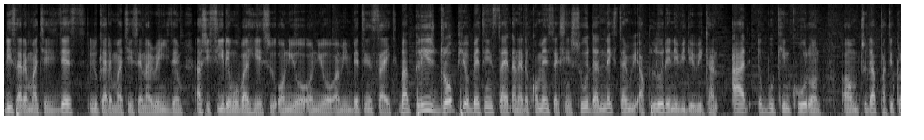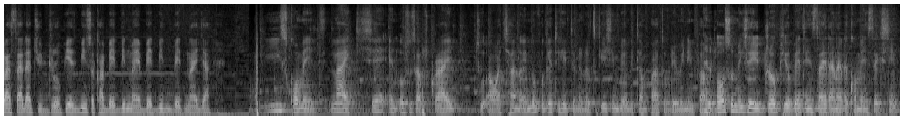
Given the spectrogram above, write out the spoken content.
these are the matches. Just look at the matches and arrange them as you see them over here so on your on your i mean betting site. But please drop your betting site under the comment section so that next time we upload any video we can add a booking code on um to that particular site that you drop. Yes being Soccabet being my bet being Betnaija please comment like share and also subscribe to our channel. And don't forget to hit the notification bell become part of the winning family. And also make sure you drop your bet inside under the comment section.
